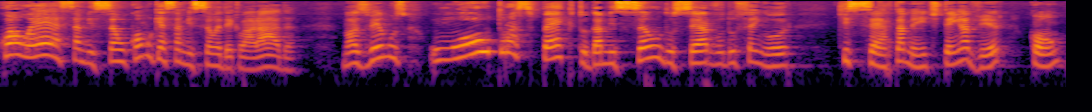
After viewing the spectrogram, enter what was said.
qual é essa missão? Como que essa missão é declarada? Nós vemos um outro aspecto da missão do servo do Senhor, que certamente tem a ver com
